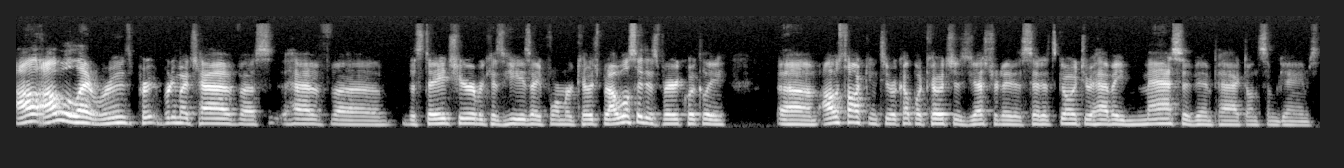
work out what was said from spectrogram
I'll, I will let Runes pr- pretty much have uh, have uh, the stage here because he is a former coach. But I will say this very quickly. Um, I was talking to a couple of coaches yesterday that said it's going to have a massive impact on some games.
